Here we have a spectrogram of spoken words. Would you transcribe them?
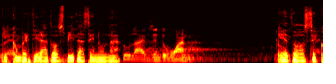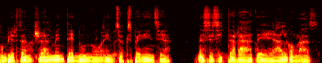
que convertirá dos vidas en una. Que dos se conviertan realmente en uno en su experiencia necesitará de algo más.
